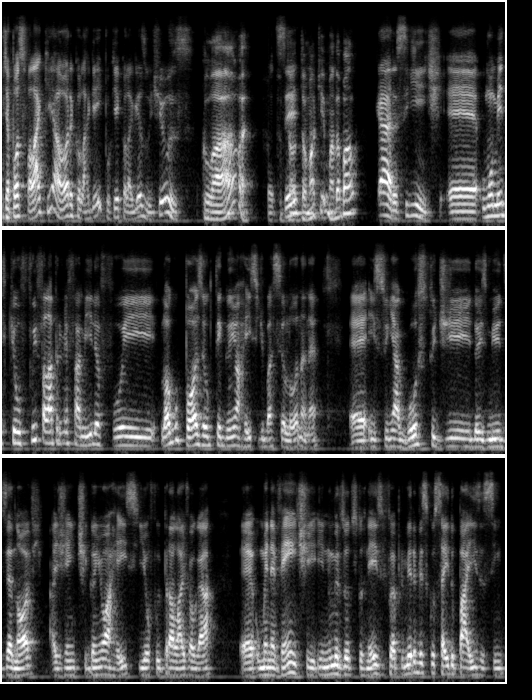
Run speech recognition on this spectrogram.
Já posso falar aqui a hora que eu larguei? Por que, que eu larguei os motivos? Claro, ué. Pode ser? Tamo aqui, manda bala. Cara, é o seguinte, é, o momento que eu fui falar para minha família foi logo pós eu ter ganho a Race de Barcelona, né? É, isso em agosto de 2019, a gente ganhou a Race e eu fui para lá jogar é, o Menevent e inúmeros outros torneios. E foi a primeira vez que eu saí do país, assim.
